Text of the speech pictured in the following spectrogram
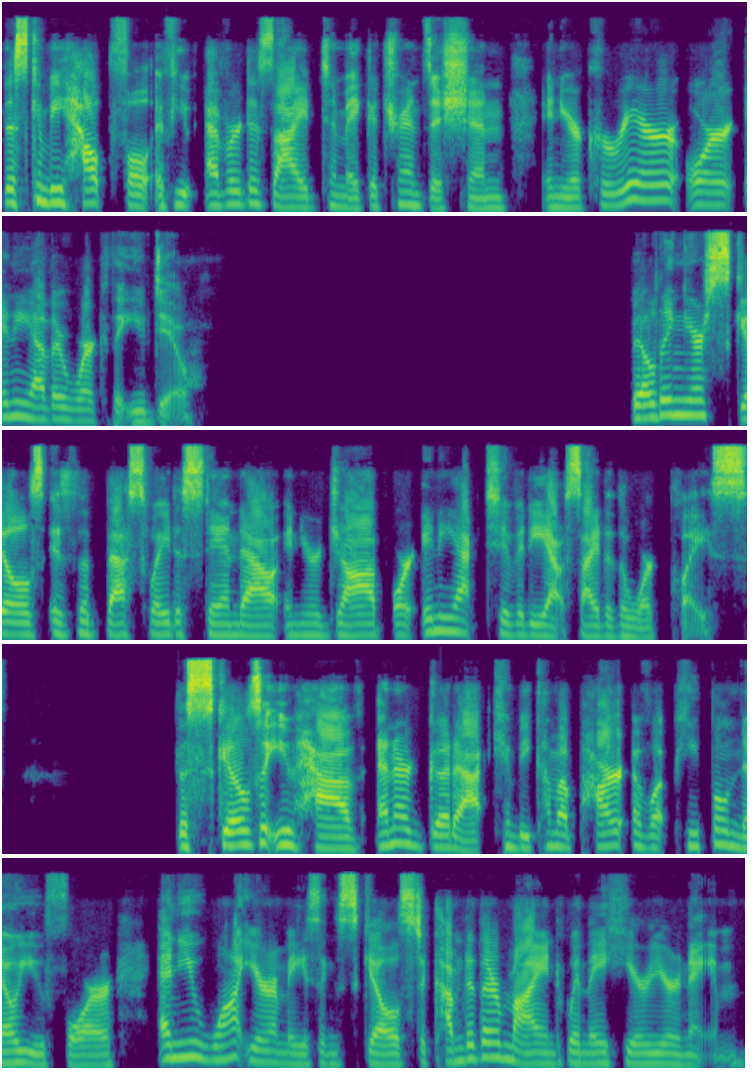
This can be helpful if you ever decide to make a transition in your career or any other work that you do. Building your skills is the best way to stand out in your job or any activity outside of the workplace the skills that you have and are good at can become a part of what people know you for, and you want your amazing skills to come to their mind when they hear your name.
